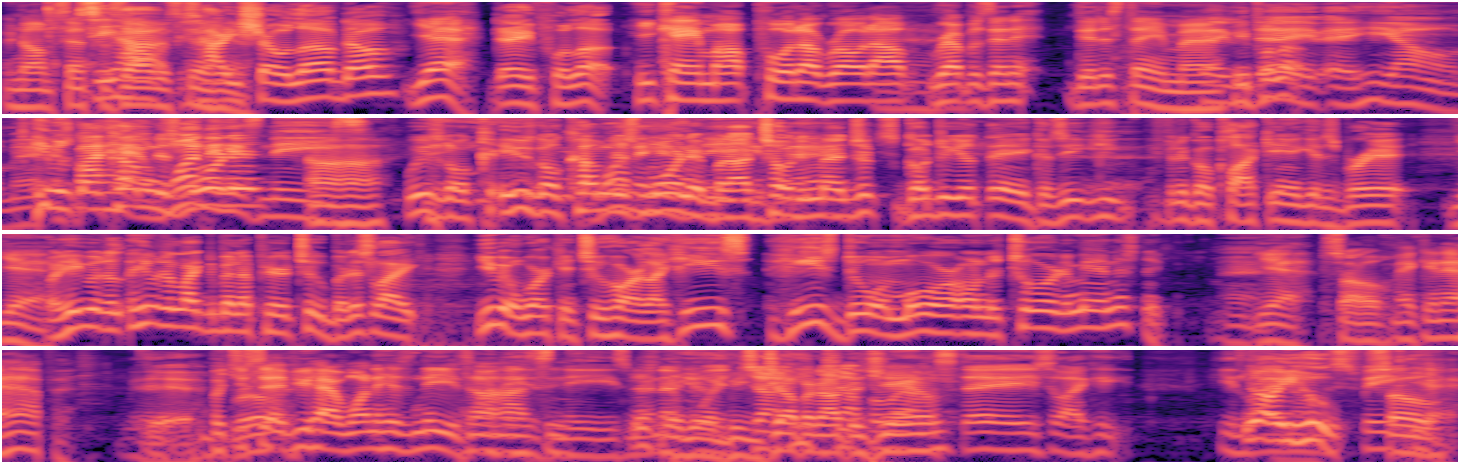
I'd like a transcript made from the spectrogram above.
You know what I'm saying? So See it's how, always good how you show love though? Yeah. Dave, pull up. He came out, pulled up, rolled out, represented, did his thing, man. Baby pull up. Dave, hey, he on, man. He was If gonna I come this one morning. knees, Uh-huh. We was gonna he was gonna come this of his morning, but I knees, told him, man. man, just go do your thing because he he finna go clock in and get his bread. Yeah. But he would he would have liked to been up here too. But it's like you've been working too hard. Like he's he's doing more on the tour than me and this nigga. Yeah. So Making it happen. yeah. But you really. said if you had one of his knees, huh? one I of his see. knees, This man. That nigga boy be jump, jumping out the jump around gym. stage like he he no, he on his hoops. So Yeah.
